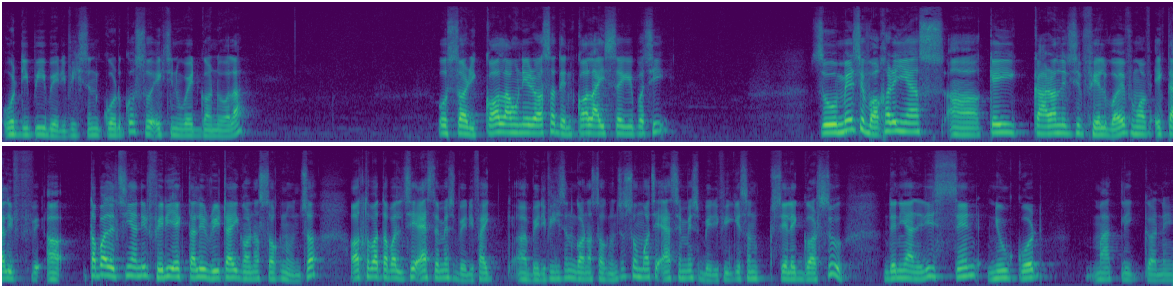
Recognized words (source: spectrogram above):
ओटिपी भेरिफिकेसन कोडको सो एकछिन वेट गर्नु होला ओ सरी कल आउने रहेछ। देन कल आइसकेपछि सो मेरो चाहिँ भर्खरै यहाँ केही कारणले चाहिँ फेल भयो। म एकतालि तपाईँले चाहिँ यहाँनिर फेरि एकतालि रिटाई गर्न सक्नुहुन्छ अथवा तपाईँले चाहिँ एसएमएस भेरिफाई भेरिफिकेसन गर्न सक्नुहुन्छ। सो म चाहिँ एसएमएस भेरिफिकेसन सेलेक्ट गर्छु। देन यहाँनिर सेन्ड न्यू कोडमा क्लिक गर्ने।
